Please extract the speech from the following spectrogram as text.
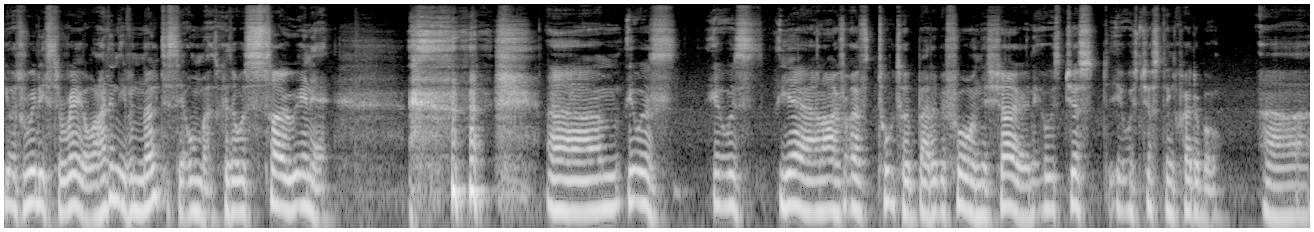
it was really surreal, and I didn't even notice it almost because I was so in it. um, it was, it was, yeah, and I've I've talked to her about it before on this show, and it was just, it was just incredible, uh,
